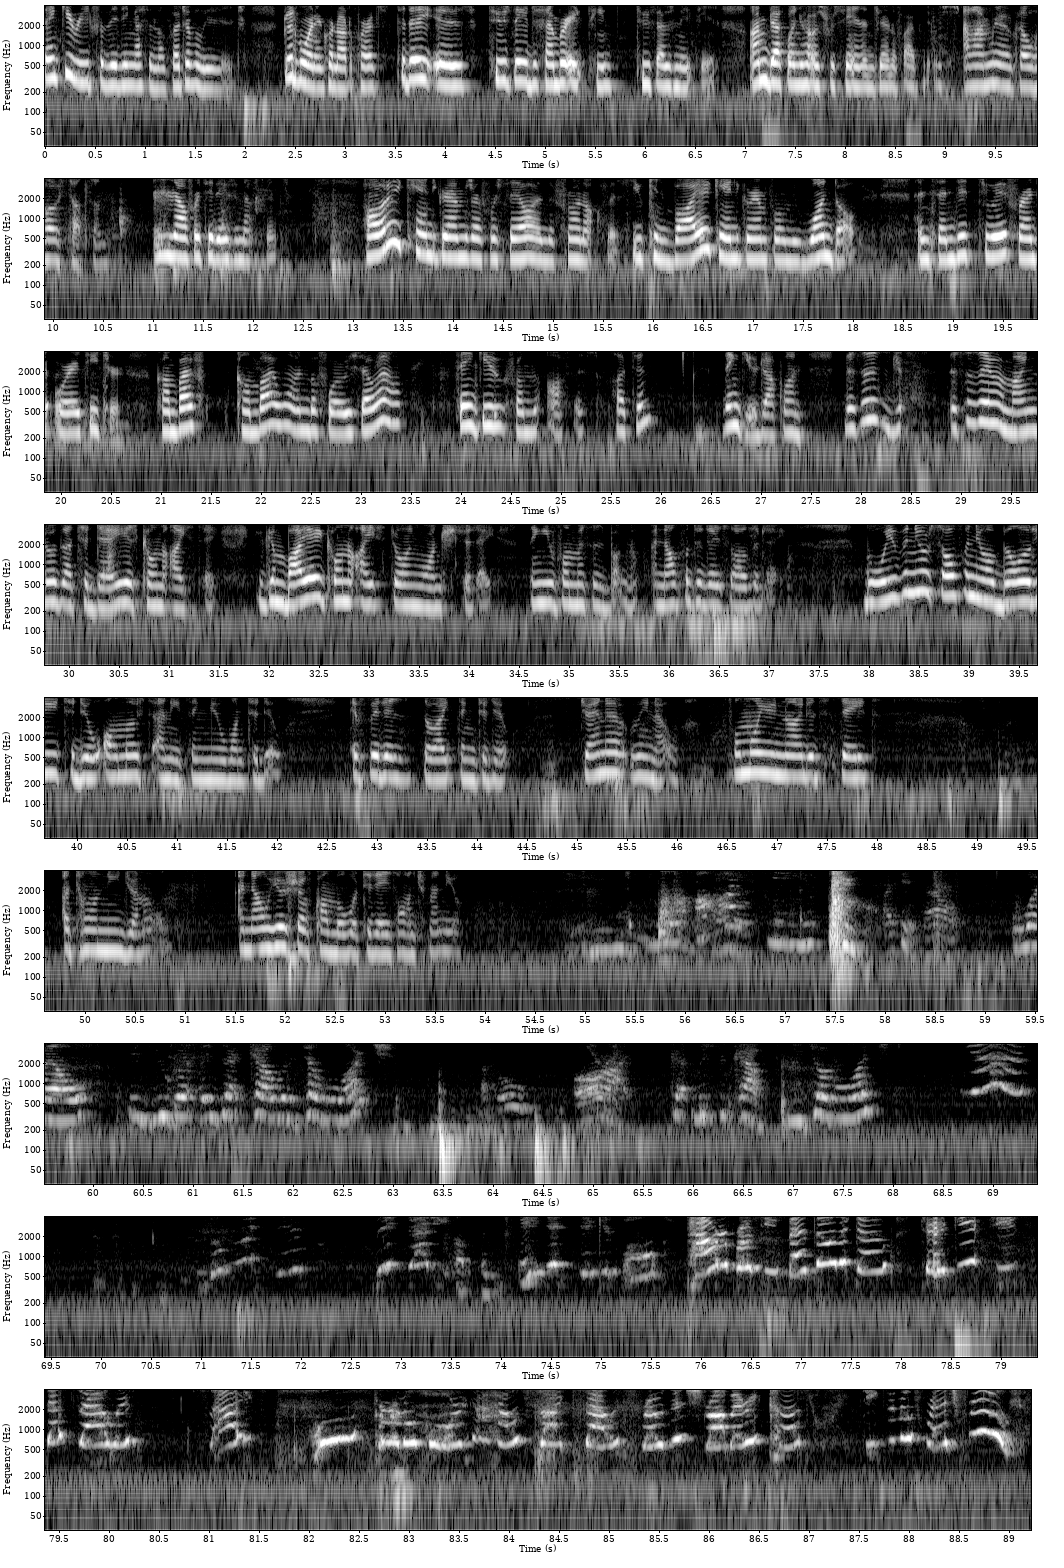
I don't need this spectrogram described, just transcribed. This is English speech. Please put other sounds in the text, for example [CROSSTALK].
Thank you, Reed, for leading us in the Pledge of Allegiance. Good morning, Coronado Parks. Today is Tuesday, December 18th, 2018. I'm Declan, your host for San and Channel 5 News. And I'm your co-host, Hudson. [CLEARS THROAT] now for today's announcements. Holiday candygrams are for sale in the front office. You can buy a candygram for only $1 and send it to a friend or a teacher. Come by, come by one before we sell out. Thank you from the office. Hudson? Thank you, Declan. This is this is a reminder that today is Kona Ice Day. You can buy a Kona Ice during lunch today. Thank you from Mrs. Buckner. And now for today's thought of the day. Believe in yourself and your ability to do almost anything you want to do, if it is the right thing to do. Janet Reno, former United States Attorney General. And now here's Chef Combo with today's lunch menu. I see. Well, is you go, is that cow gonna tell the lunch? I hope. All right, Ca- Mr. Cow, can you tell the lunch? Yes. The is Big Daddy an Asian chicken bowl, powder protein bento the go, turkey and cheese stuffed salad, sides, whole kernel corn, house side salad, frozen strawberry cups, seasonal fresh fruit.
